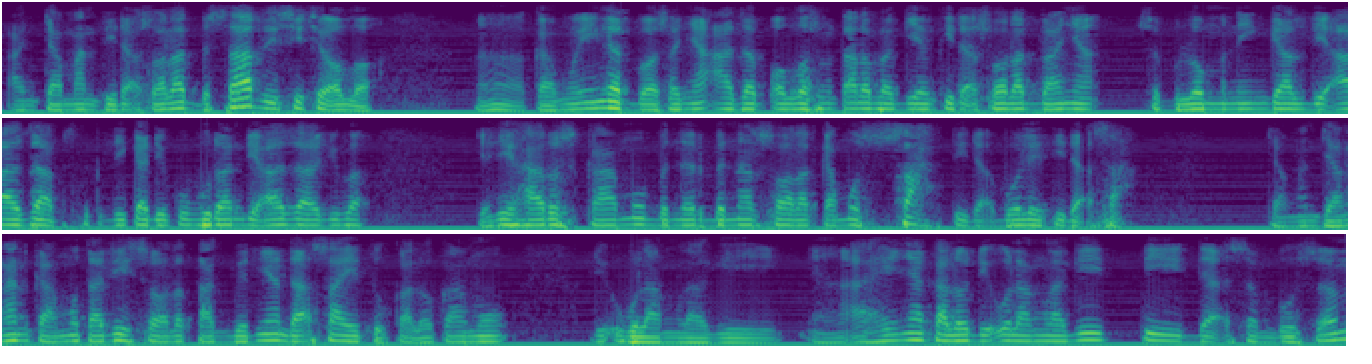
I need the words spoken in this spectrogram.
Ancaman tidak sholat besar di sisi Allah. Nah, kamu ingat bahwasanya azab Allah SWT bagi yang tidak sholat banyak sebelum meninggal di azab, ketika di kuburan di azab juga. Jadi harus kamu benar-benar sholat kamu sah, tidak boleh tidak sah. Jangan-jangan kamu tadi sholat takbirnya tidak sah itu kalau kamu diulang lagi. Ya, akhirnya kalau diulang lagi tidak sembuh sem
